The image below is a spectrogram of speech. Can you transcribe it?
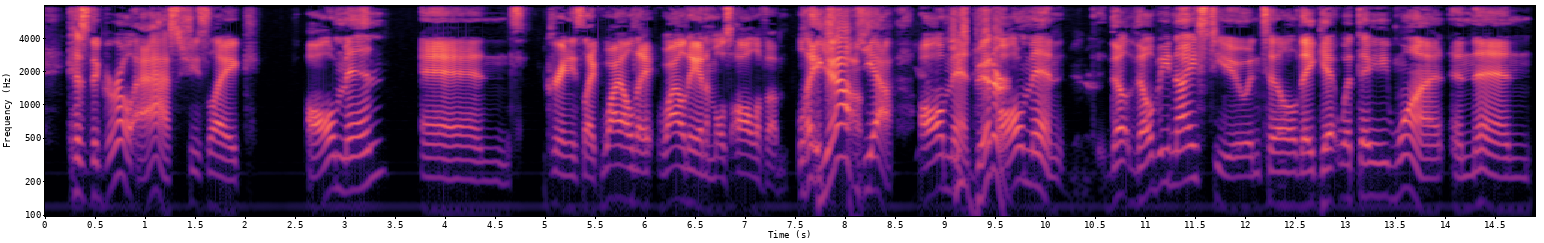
because the girl asks she's like all men and granny's like wild wild animals all of them like Yeah. yeah all men bitter. all men they'll they'll be nice to you until they get what they want and then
